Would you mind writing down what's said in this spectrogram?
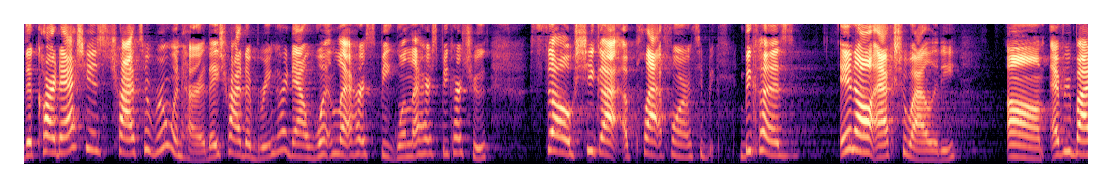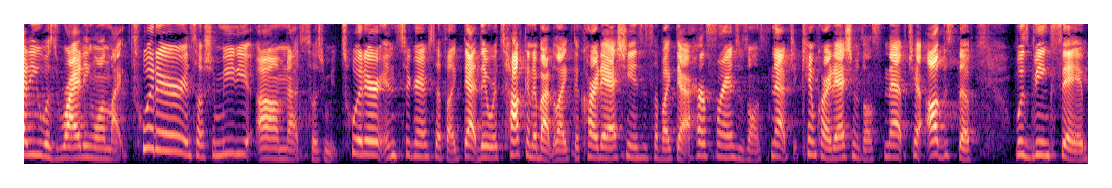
the Kardashians tried to ruin her. They tried to bring her down, wouldn't let her speak, wouldn't let her speak her truth. So she got a platform to be because, in all actuality, um, everybody was writing on like Twitter and social media, um, not social media, Twitter, Instagram, stuff like that. They were talking about it, like the Kardashians and stuff like that. Her friends was on Snapchat. Kim Kardashian was on Snapchat. All this stuff was being said,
